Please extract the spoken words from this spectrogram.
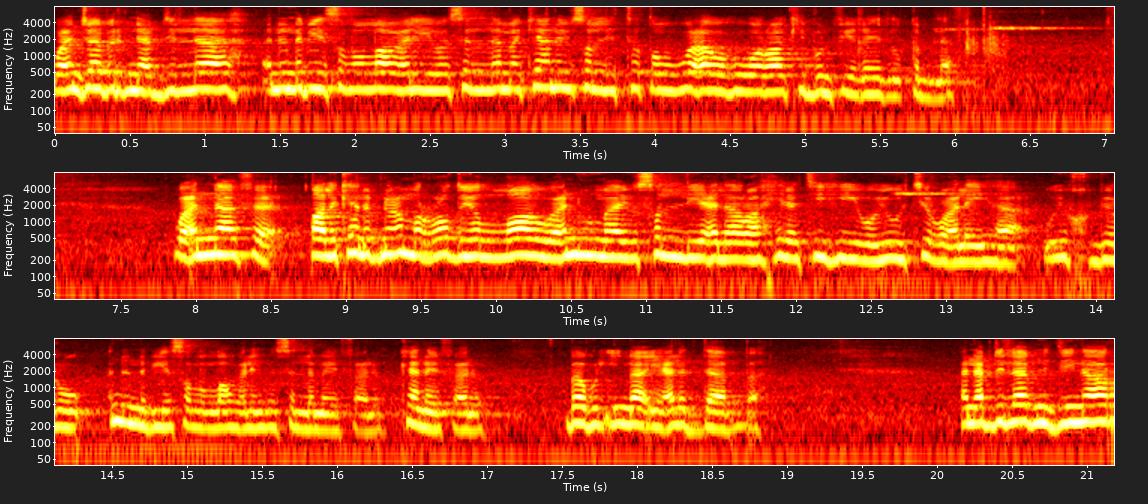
وعن جابر بن عبد الله أن النبي صلى الله عليه وسلم كان يصلي التطوع وهو راكب في غير القبلة. وعن نافع. قال كان ابن عمر رضي الله عنهما يصلي على راحلته ويوتر عليها ويخبر أن النبي صلى الله عليه وسلم يفعله. كان يفعله. باب الإيماء على الدابة. عن عبد الله بن دينار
